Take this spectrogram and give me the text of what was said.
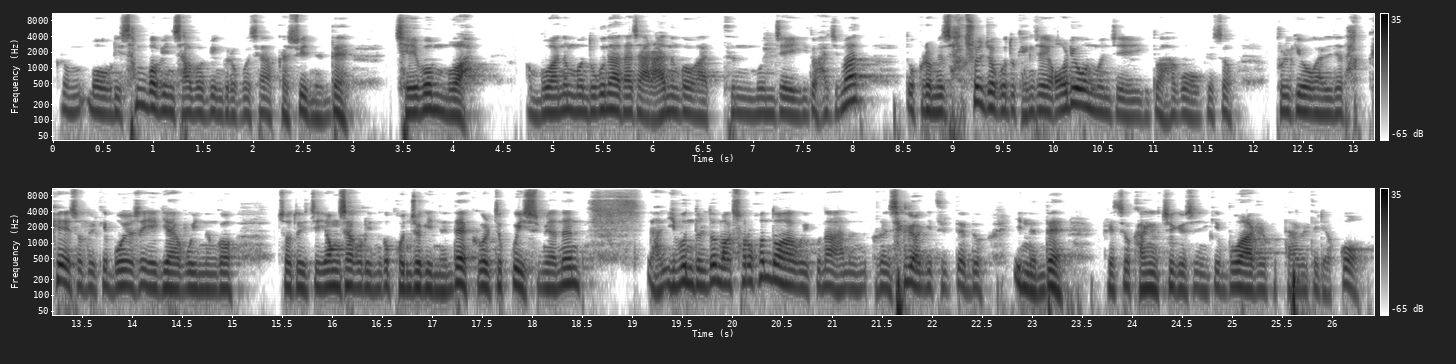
그럼 뭐 우리 3법인, 4법인 그런 거 생각할 수 있는데 재범무화. 무화는 뭐 누구나 다 잘 아는 것 같은 문제이기도 하지만 또 그러면서 학술적으로도 굉장히 어려운 문제이기도 하고 그래서 불교 관련 학회에서도 이렇게 모여서 얘기하고 있는 거 저도 이제 영상으로 있는 거 본 적이 있는데 그걸 듣고 있으면은 야, 이분들도 막 서로 혼동하고 있구나 하는 그런 생각이 들 때도 있는데 그래서 강영철 교수님께 무화를 부탁을 드렸고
